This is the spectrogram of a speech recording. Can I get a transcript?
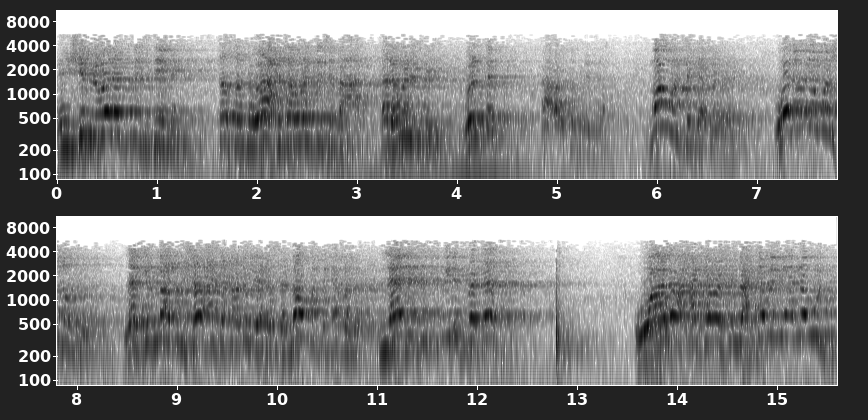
نجيب الولد من الزينة تصل بواحدة ولد سبعة. قال ولدي ولدك؟ أعوذ بالله. ما ولدك أبدا؟ ولو من صلبك لكن بعض الشرع كما يا حسن ما ولدك ابدا لا يجوز في فتاه ولا حكمت المحكمة بانه ولد.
